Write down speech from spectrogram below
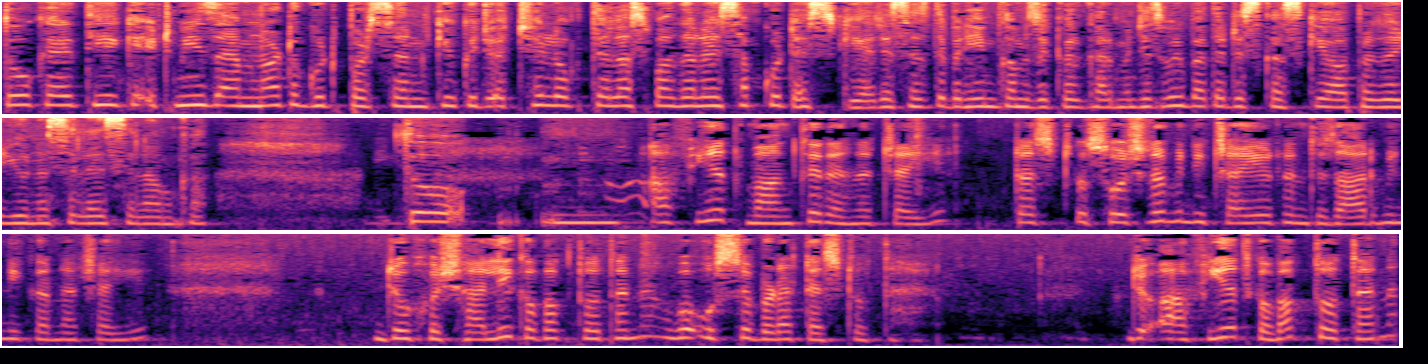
تو وہ کہتی ہے کہ it means I am not a good person کیونکہ جو اچھے لوگ تھے، اللہ سب نے سب کو ٹیسٹ کیا، جیسے حضرت ابراہیم کا ذکر گھر میں، جیسے وہی باتیں ڈسکس کیا اور پھر یونس علیہ السلام کا۔ تو آفیت مانگتے رہنا چاہیے ٹیسٹ کو سوچنا بھی نہیں چاہیے اور انتظار بھی نہیں کرنا چاہیے۔ جو خوشحالی کا وقت ہوتا ہے نا، وہ اس سے بڑا ٹیسٹ ہوتا ہے۔ جو آفیت کا وقت ہوتا ہے نا،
